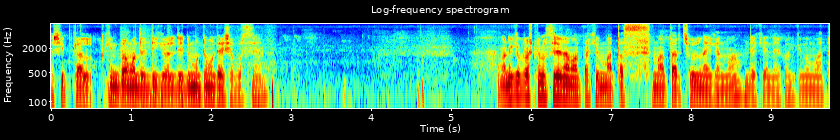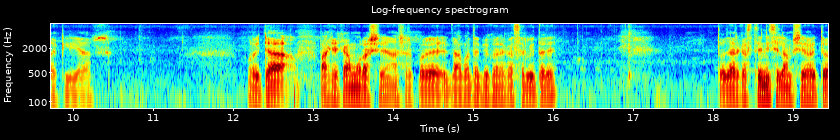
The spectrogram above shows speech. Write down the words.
তো শীতকাল, কিন্তু আমাদের দিকে অলরেডি মোটামুটি এসে পড়ছে। অনেকে প্রশ্ন করছিলেন, আমার পাখির মাথা মাথার চুল নাই কেন? দেখেন এখন কিন্তু মাথা ক্লিয়ার ওইটা পাখি কামড় আসে, আসার পরে দাবাদাবি করে কাছের ভিতরে। তো যার কাছ থেকে নিয়েছিলাম সে হয়তো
